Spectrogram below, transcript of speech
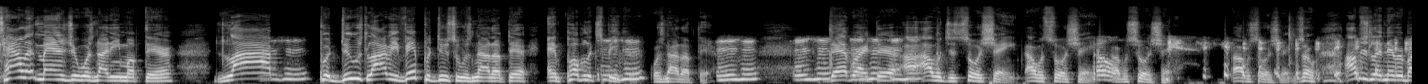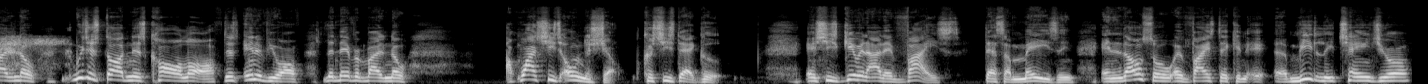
Talent manager was not even up there. Live Mm-hmm. produce, live event producer was not up there, and public speaker Mm-hmm. was not up there. Mm-hmm. That right there, mhm. I, I was just so ashamed. I was so ashamed. Oh. I was so ashamed. I was so ashamed. So I'm just letting everybody know. We just starting this call off, this interview off, letting everybody know why she's on the show because she's that good, and she's giving out advice that's amazing, and it also advice that can uh, immediately change your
